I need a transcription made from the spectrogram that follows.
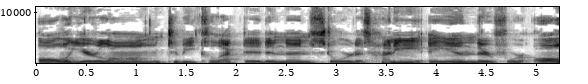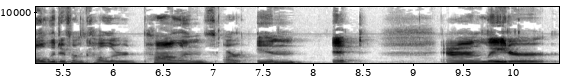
all year long to be collected and then stored as honey. And therefore all the different colored pollens are in it. And later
